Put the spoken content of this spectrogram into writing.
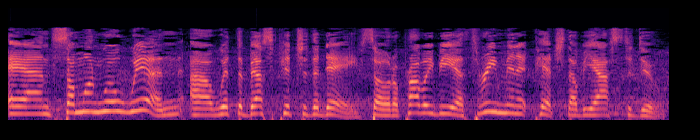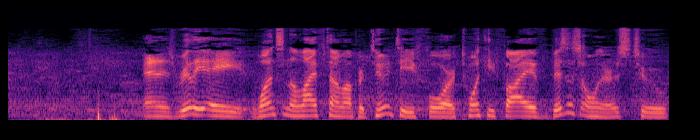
And someone will win uh, with the best pitch of the day. So it'll probably be a three minute pitch they'll be asked to do and it's really a once in a lifetime opportunity for 25 business owners to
